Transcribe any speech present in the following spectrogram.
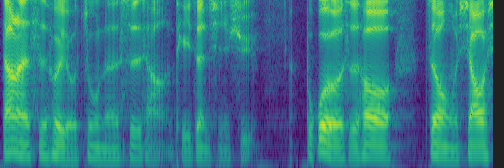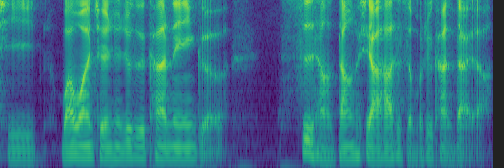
当然是会有助呢市场提振情绪。不过有时候这种消息完完全全就是看那个市场当下它是怎么去看待的。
